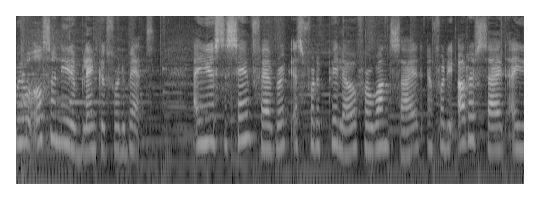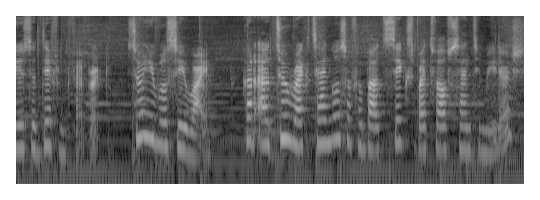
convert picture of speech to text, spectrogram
We will also need a blanket for the bed. I used the same fabric as for the pillow for one side and for the other side I used a different fabric. Soon you will see why. Cut out two rectangles of about 6 by 12 centimeters.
